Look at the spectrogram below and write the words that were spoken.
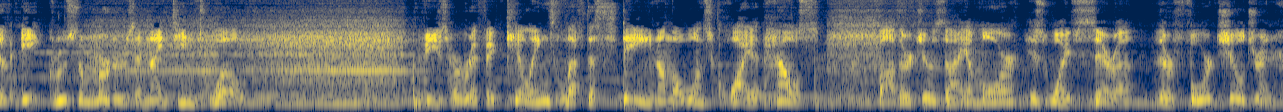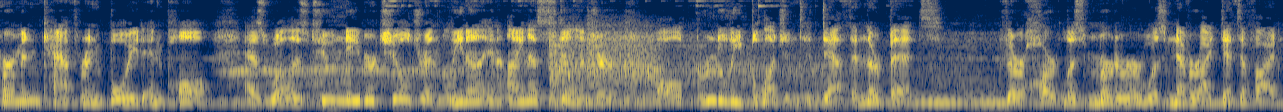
of eight gruesome murders in 1912. These horrific killings left a stain on the once quiet house. Father Josiah Moore, his wife Sarah, their four children, Herman, Catherine, Boyd, and Paul, as well as two neighbor children, Lena and Ina Stillinger, all brutally bludgeoned to death in their beds. Their heartless murderer was never identified.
